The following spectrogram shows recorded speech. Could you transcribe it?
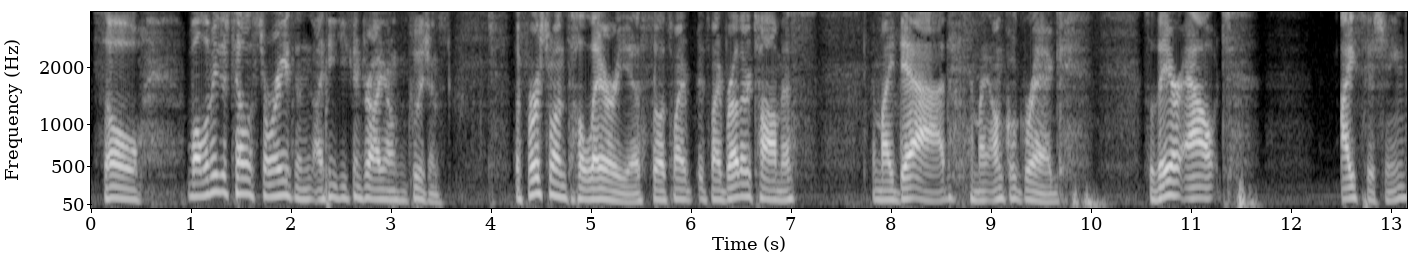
So, well, let me just tell the stories and I think you can draw your own conclusions. The first one's hilarious. So it's my it's my brother Thomas and my dad and my uncle Greg. So they are out ice fishing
